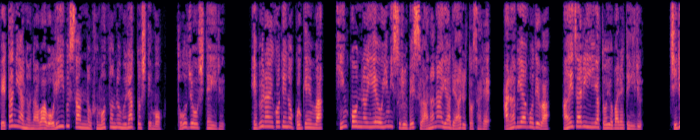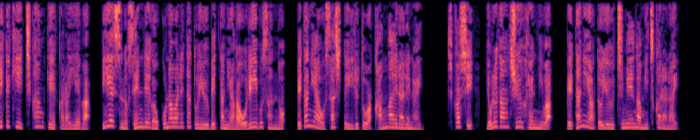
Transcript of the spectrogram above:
ベタニアの名はオリーブ山のふもとの村としても登場している。ヘブライ語での語源は貧困の家を意味するベス・アナナイアであるとされ、アラビア語ではアイザリーヤと呼ばれている。地理的位置関係から言えば、イエスの洗礼が行われたというベタニアがオリーブ山のベタニアを指しているとは考えられない。しかし、ヨルダン周辺にはベタニアという地名が見つからない。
